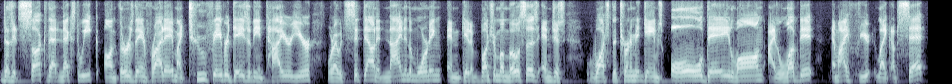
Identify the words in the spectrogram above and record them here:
does it suck that next week on Thursday and Friday, my two favorite days of the entire year, where I would sit down at nine in the morning and get a bunch of mimosas and just watch the tournament games all day long? I loved it. Am I like upset?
